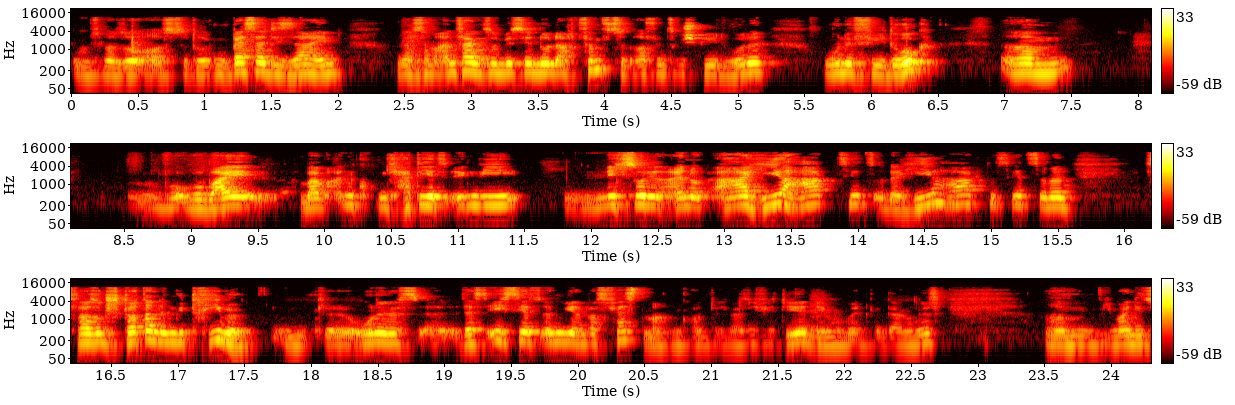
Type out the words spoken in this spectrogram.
Um es mal so auszudrücken. Besser Design. Und dass am Anfang so ein bisschen 0815 Offense gespielt wurde, ohne viel Druck. Ähm, wobei beim Angucken, ich hatte jetzt irgendwie nicht so den Eindruck, ah, hier hakt es jetzt oder hier hakt es jetzt, sondern es war so ein Stottern im Getriebe. Und äh, ohne dass, dass ich es jetzt irgendwie an was festmachen konnte. Ich weiß nicht, wie dir in dem Moment gegangen ist. Ähm, ich meine, die,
